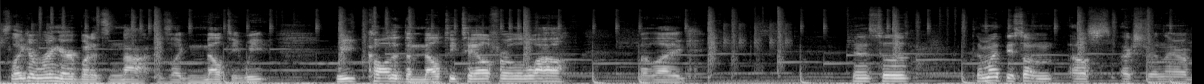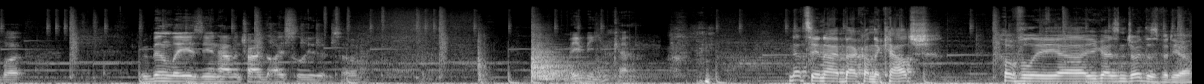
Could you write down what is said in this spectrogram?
It's like a ringer, but it's not. It's like melty. We we called it the melty tail for a little while. But like Yeah, so there might be something else extra in there, but we've been lazy and haven't tried to isolate it, so maybe you can. Netsie and I back on the couch. Hopefully uh, you guys enjoyed this video.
